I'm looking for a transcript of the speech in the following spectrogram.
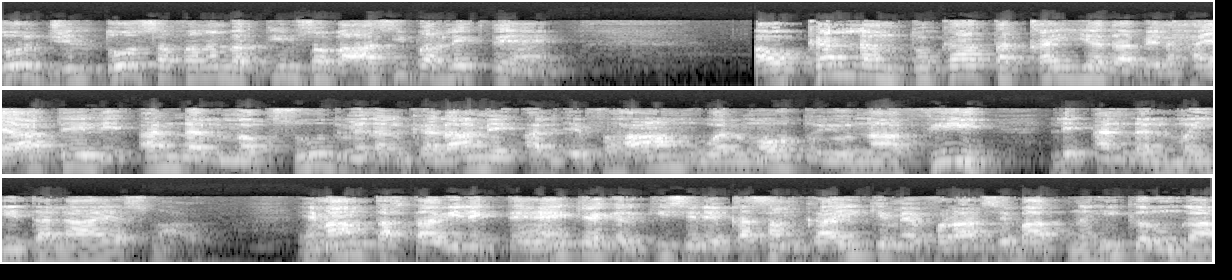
در جلد دو صفحہ نمبر تین سو بہاسی پر لکھتے ہیں او کلمتک تقید بالحیات لان المقصود من الكلام الافهام والموت ينافيه لان المیت لا يسمع امام تختاوی لکھتے ہیں کہ اگر کسی نے قسم کھائی کہ میں فلان سے بات نہیں کروں گا،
